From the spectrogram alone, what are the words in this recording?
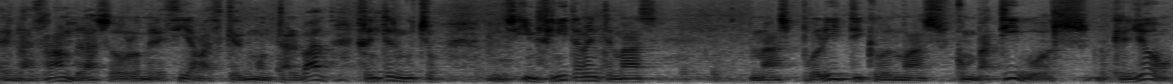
en las Ramblas, o lo merecía Vázquez Montalbán, gentes mucho, infinitamente más, más políticos, más combativos que yo.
